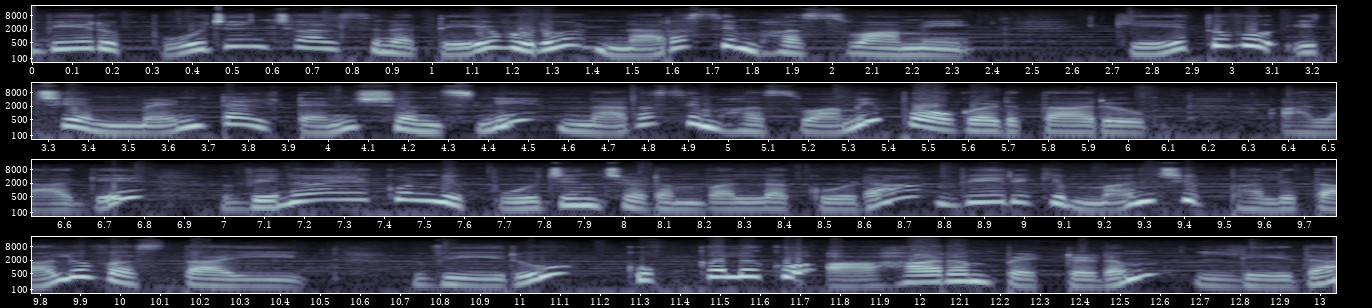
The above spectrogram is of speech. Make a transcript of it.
వీరు పూజించాల్సిన దేవుడు నరసింహస్వామి. కేతువు వచ్చే మెంటల్ టెన్షన్స్ని నరసింహస్వామి పోగొడతారు. అలాగే వినాయకుణ్ణి పూజించడం వల్ల కూడా వీరికి మంచి ఫలితాలు వస్తాయి. వీరు కుక్కలకు ఆహారం పెట్టడం లేదా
